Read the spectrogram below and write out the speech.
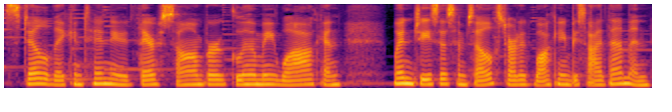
still they continued their somber, gloomy walk. And when Jesus himself started walking beside them and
